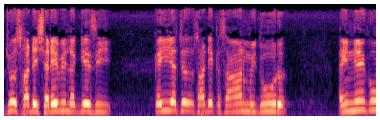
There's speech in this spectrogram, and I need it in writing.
ਜੋ ਸਾਡੇ ਸ਼ਰੇ ਵੀ ਲੱਗੇ ਸੀ, ਕਈ ਇੱਥੇ ਸਾਡੇ ਕਿਸਾਨ ਮਜ਼ਦੂਰ ਇੰਨੇ ਕੁ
